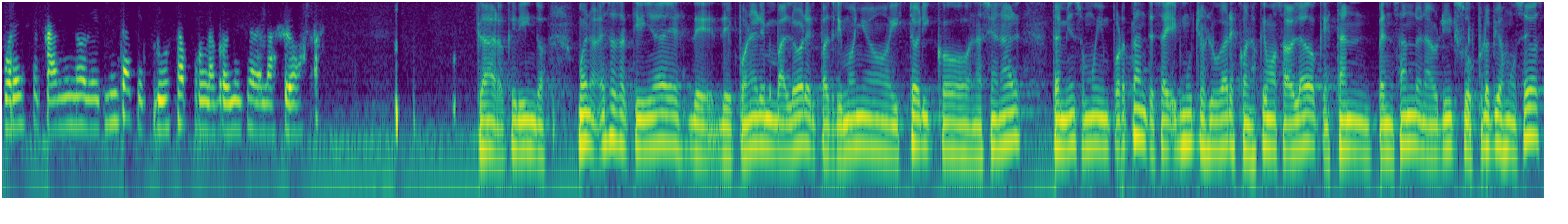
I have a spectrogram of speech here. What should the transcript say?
por ese camino de Inca que cruza por la provincia de La Rioja. Claro, qué lindo. Bueno, esas actividades de, poner en valor el patrimonio histórico nacional también son muy importantes. Hay muchos lugares con los que hemos hablado que están pensando en abrir sus propios museos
